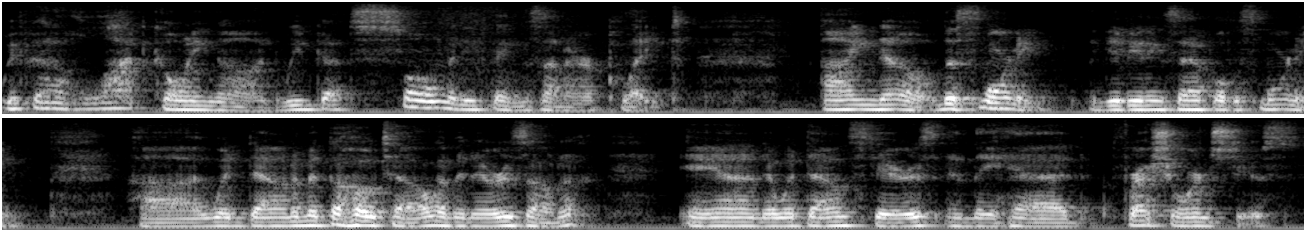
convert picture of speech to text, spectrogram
We've got a lot going on. We've got so many things on our plate. I know. This morning, I'll give you an example this morning. Uh, I went down, I'm at the hotel, I'm in Arizona, and I went downstairs and they had fresh orange juice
